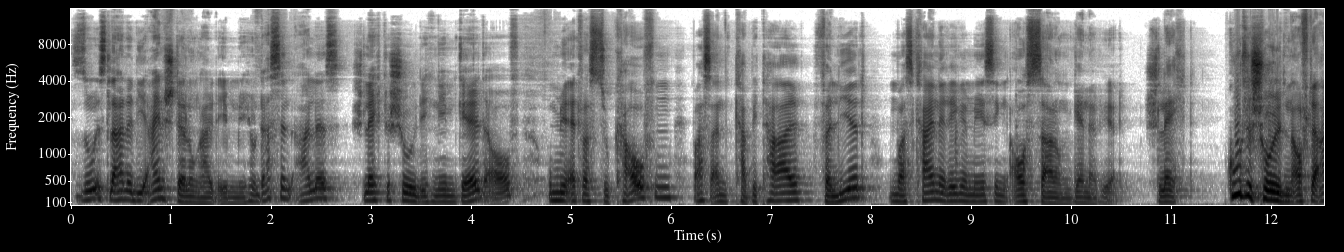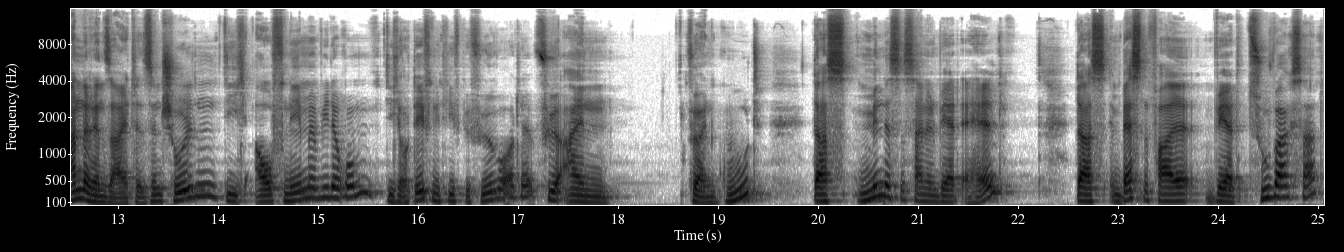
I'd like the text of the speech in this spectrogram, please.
so ist leider die Einstellung halt eben nicht. Und das sind alles schlechte Schuld. Ich nehme Geld auf, um mir etwas zu kaufen, was an Kapital verliert und was keine regelmäßigen Auszahlungen generiert. Schlecht. Gute Schulden auf der anderen Seite sind Schulden, die ich aufnehme wiederum, die ich auch definitiv befürworte, für ein, für ein Gut, das mindestens seinen Wert erhält, das im besten Fall Wertzuwachs hat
